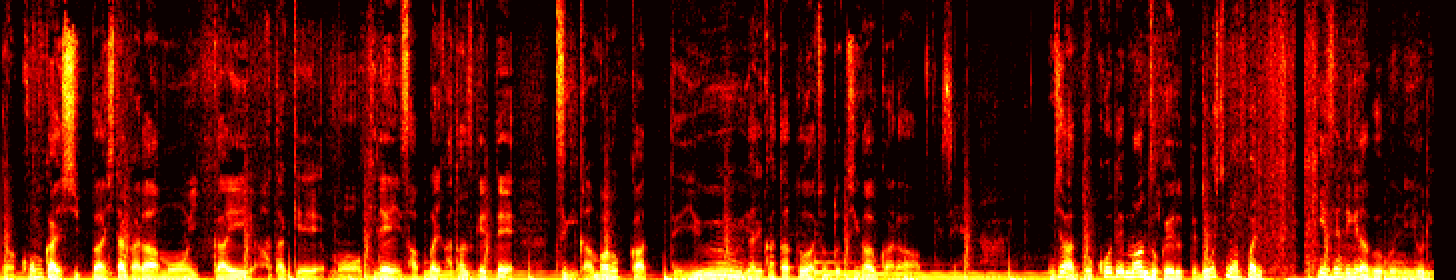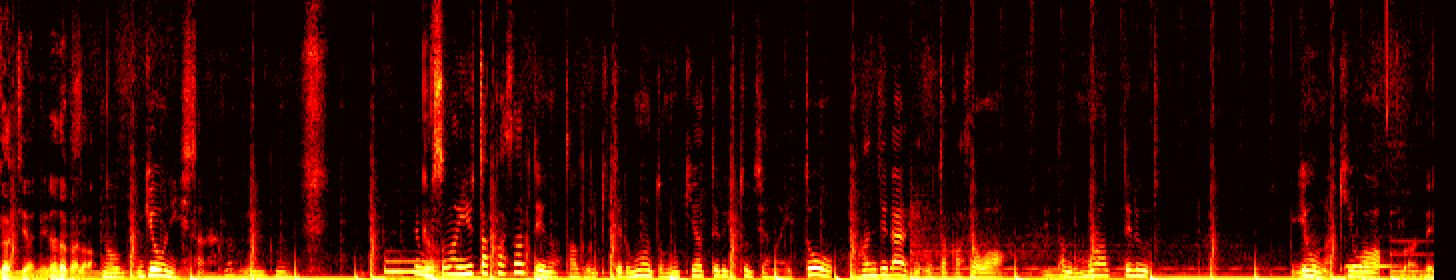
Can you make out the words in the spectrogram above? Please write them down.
だから今回失敗したからもう一回畑もうきれいにさっぱり片付けて次頑張ろっかっていうやり方とはちょっと違うから、そうやなじゃあどこで満足を得るってどうしてもやっぱり金銭的な部分によりがちやねんなだから、農業にしたらな。うん。うん。でもその豊かさっていうのは多分生きてるものと向き合ってる人じゃないと感じられへん豊かさは多分もらってるような気は。まあね。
